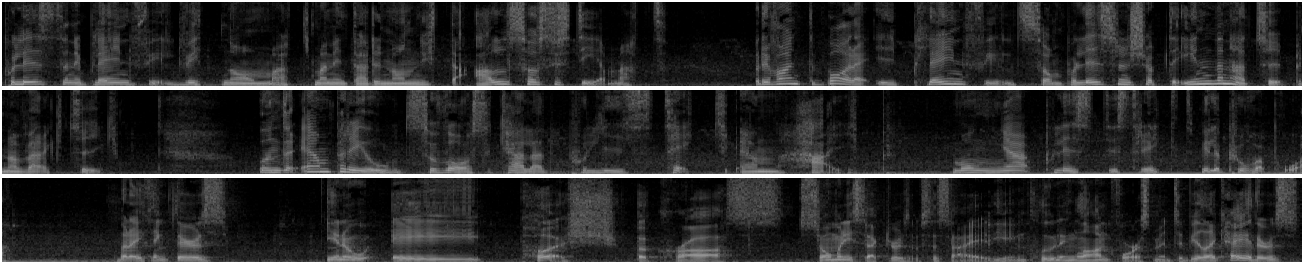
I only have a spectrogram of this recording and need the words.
Polisen i Plainfield vittnade om att man inte hade någon nytta alls av systemet. Och det var inte bara i Plainfield som polisen köpte in den här typen av verktyg. Under en period så var så kallad polistech en hype. Många polisdistrikt ville prova på. But I think there's, you know, a push across so many sectors of society, including law enforcement, to be like, hey, there's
